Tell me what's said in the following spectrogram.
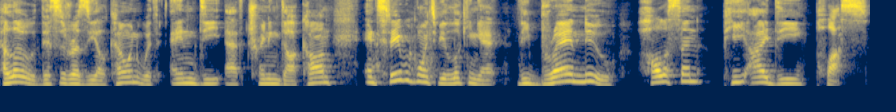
Hello, this is Raziel Cohen with NDFtraining.com, and today we're going to be looking at the brand new Holosun PID Plus.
